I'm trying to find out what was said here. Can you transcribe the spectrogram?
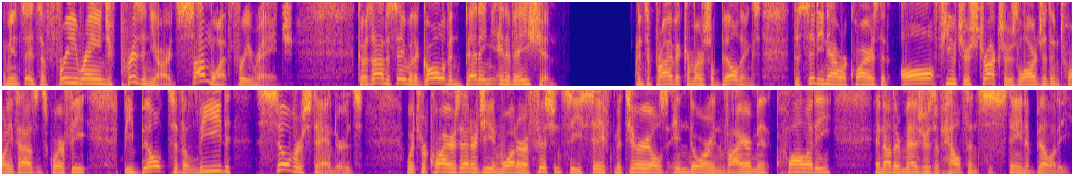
I mean, it's, it's a free range prison yard, somewhat free range. Goes on to say, with a goal of embedding innovation into private commercial buildings, the city now requires that all future structures larger than 20,000 square feet be built to the LEED silver standards, which requires energy and water efficiency, safe materials, indoor environment quality, and other measures of health and sustainability.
